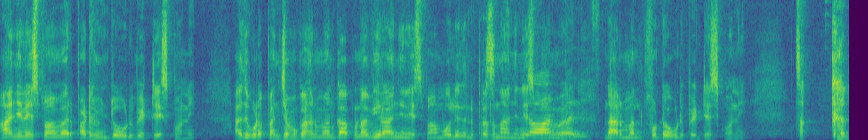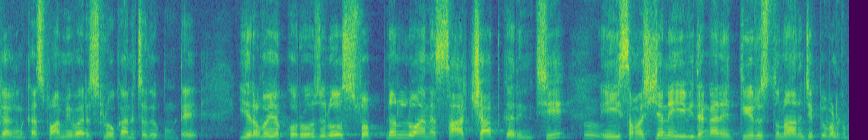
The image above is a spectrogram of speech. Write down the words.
ఆంజనేయ స్వామి వారి పటం ఇంట్లో ఒకటి పెట్టేసుకొని అది కూడా పంచముఖ హనుమాన్ కాకుండా వీరాంజనేయ స్వామి లేదంటే ప్రసన్న ఆంజనేయ స్వామి వారి నార్మల్ ఫోటో ఒకటి పెట్టేసుకొని చక్కగా కనుక స్వామివారి శ్లోకాన్ని చదువుకుంటే ఇరవై ఒక్క రోజులో స్వప్నంలో ఆయన సాక్షాత్కరించి ఈ సమస్యను ఈ విధంగా నేను తీరుస్తున్నానని చెప్పి వాళ్ళకి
